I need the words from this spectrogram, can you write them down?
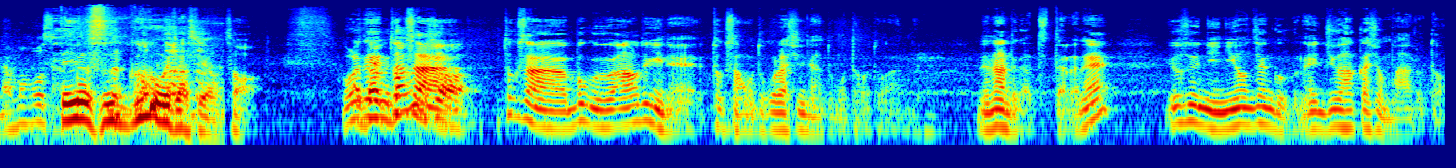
生放送。っていうのすっごく覚えてますよそう。俺ねだだ徳さん徳さん僕あの時ね徳さん男らしいなと思ったことがあるでなんでかって言ったらね要するに日本全国ね18か所もあると。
